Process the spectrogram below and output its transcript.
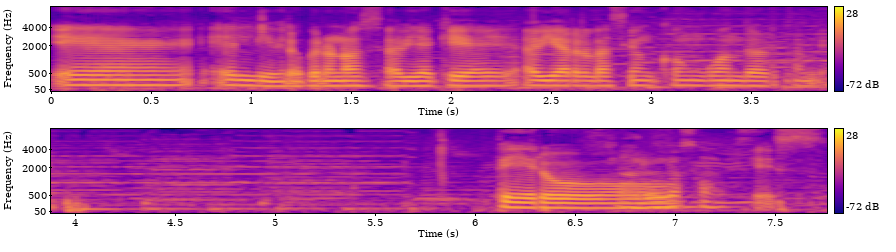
eh, el libro, pero no sabía que había relación con Wonder también. Ahora Pero lo sabes. es.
